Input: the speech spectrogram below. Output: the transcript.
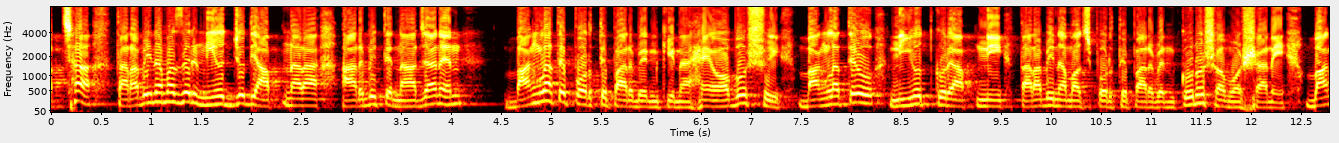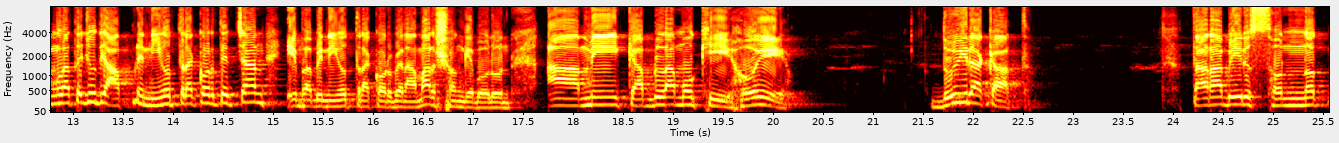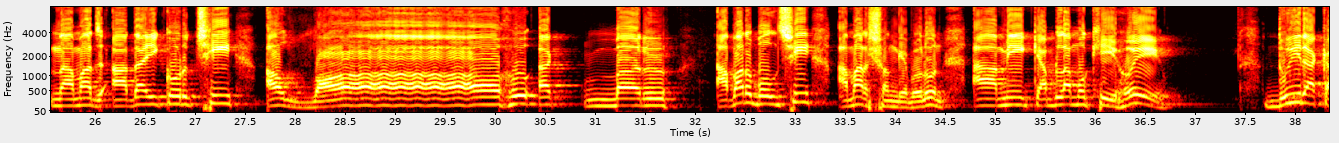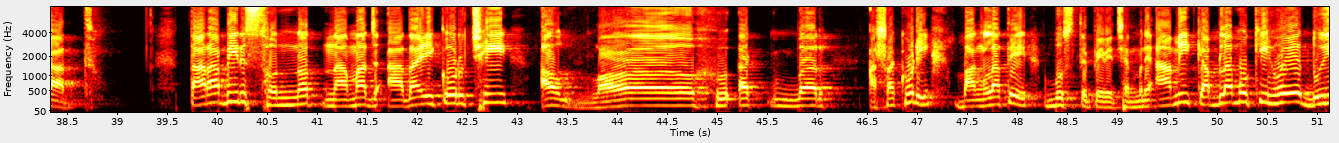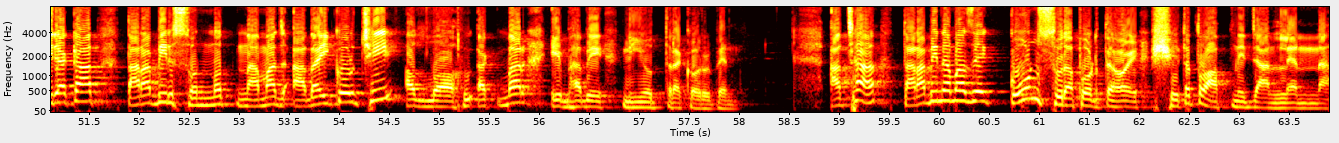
আচ্ছা তারাবি নামাজের নিয়ত যদি আপনারা আরবিতে না জানেন, বাংলাতে পড়তে পারবেন কিনা? হ্যাঁ অবশ্যই। বাংলাতেও নিয়ত করে আপনি তারাবি নামাজ পড়তে পারবেন, কোনো সমস্যা নেই। বাংলাতে যদি আপনি নিয়তরা করতে চান, এভাবে নিয়তরা করবেন আমার সঙ্গে বলুন। আমি কাবলামুখী হয়ে দুই রাকাত তারাবির সন্নত নামাজ আদায় করছি। আকবার। আবার বলছি, আমার সঙ্গে বলুন, আমি ক্যাবলামুখী হয়ে দুই রাকাত তারাবির সন্নত নামাজ আদায় করছি। আল্লাহু আকবার। আশা করি বাংলাতে বুঝতে পেরেছেন। মানে আমি কাবলামুখী হয়ে দুই রাকাত তারাবির সন্নত নামাজ আদায় করছি, আল্লাহ আকবার, এভাবে নিয়ত্রা করবেন। আচ্ছা তারাবি নামাজে কোন সুরা পড়তে হয় সেটা তো আপনি জানলেন না।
